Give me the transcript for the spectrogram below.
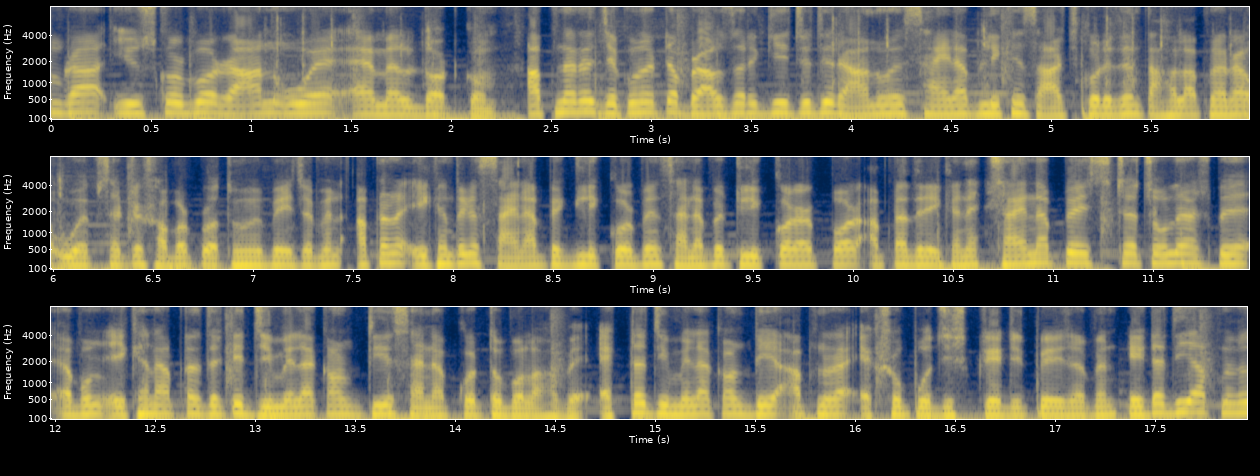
আমরা ইউজ করব runway M L dot com আপনারা যে কোনো একটা ব্রাউজারে গিয়ে যদি রানওয়ে সাইন আপ লিখে সার্চ করে দেন, তাহলে আপনারা ওয়েবসাইটে সবার প্রথমে পেয়ে যাবেন। আপনারা এখান থেকে সাইন আপে ক্লিক করবেন। সাইন আপে ক্লিক করার পর আপনাদের এখানে সাইন আপ পেজটা চলে আসবে এবং এখানে আপনাদেরকে জিমেল অ্যাকাউন্ট দিয়ে সাইন আপ করতে বলা হবে। একটা জিমেল অ্যাকাউন্ট দিয়ে আপনারা একশো পঁচিশ ক্রেডিট পেয়ে যাবেন। এটা দিয়ে আপনারা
